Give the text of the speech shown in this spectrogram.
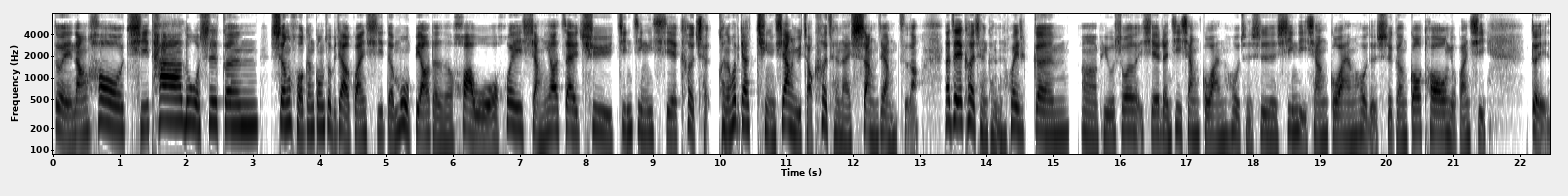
对，然后其他如果是跟生活跟工作比较有关系的目标的的话，我会想要再去精进一些课程，可能会比较倾向于找课程来上这样子啦。那这些课程可能会跟嗯、呃，比如说一些人际相关，或者是心理相关，或者是跟沟通有关系。对，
